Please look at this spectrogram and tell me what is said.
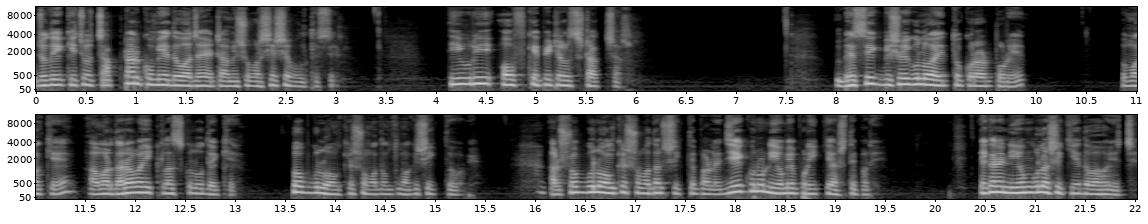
যদি কিছু চ্যাপ্টার কমিয়ে দেওয়া যায়, এটা আমি সবার শেষে বলতেছি। Theory of capital structure. Basic বিষয়গুলো আয়ত্ত করার পরে তোমাকে আমার ধারাবাহিক ক্লাসগুলো দেখে সবগুলো অঙ্কের সমাধান তোমাকে শিখতে হবে। আর সবগুলো অঙ্কের সমাধান শিখতে পারলে যে কোনো নিয়মে পরীক্ষা আসতে পারে। এখানে নিয়মগুলো শিখিয়ে দেওয়া হয়েছে।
